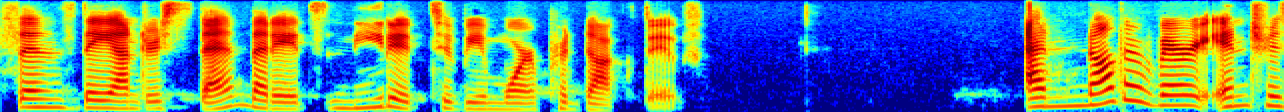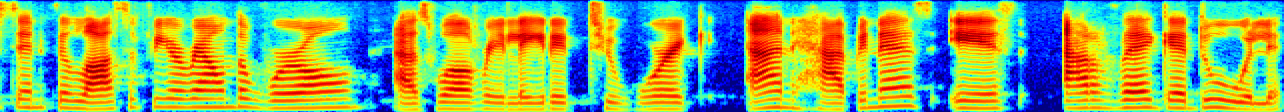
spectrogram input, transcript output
since they understand that it's needed to be more productive. Another very interesting philosophy around the world, as well related to work and happiness, is Arbejdsglæde.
